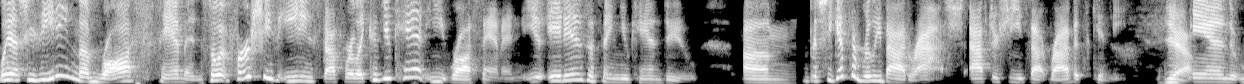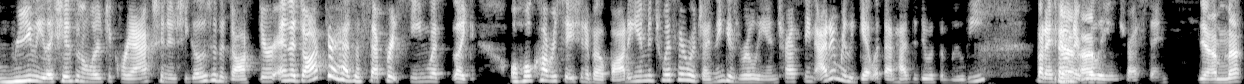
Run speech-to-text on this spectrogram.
Well, yeah, she's eating the raw salmon. So at first she's eating stuff where like because you can't eat raw salmon. It is a thing you can do. Um, but she gets a really bad rash after she eats that rabbit's kidney. Yeah, and really like she has an allergic reaction and she goes to the doctor and the doctor has a separate scene with like a whole conversation about body image with her which i think is really interesting i didn't really get what that had to do with the movie but i found Yeah, it I- really interesting yeah. I'm not.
